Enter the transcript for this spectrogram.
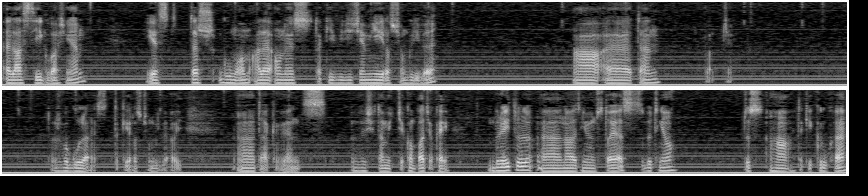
elastik właśnie jest też gumą, ale on jest taki widzicie mniej rozciągliwy. A ten patrzcie to już w ogóle jest takie rozciągliwe. Oj. E, tak, więc wy się tam idźcie kąpać, ok. Brittle, e, nawet nie wiem co to jest zbytnio. To jest, aha, takie kruche.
